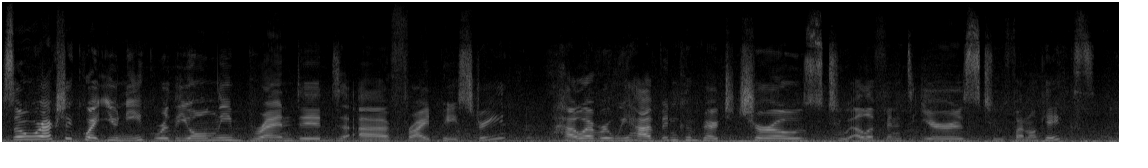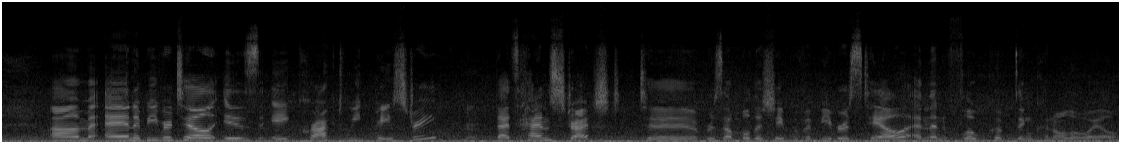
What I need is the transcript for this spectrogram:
So we're actually quite unique. We're the only branded uh, fried pastry. However, we have been compared to churros, to elephant ears, to funnel cakes. Um, and a beaver tail is a cracked wheat pastry that's hand stretched to resemble the shape of a beaver's tail and then float cooked in canola oil.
